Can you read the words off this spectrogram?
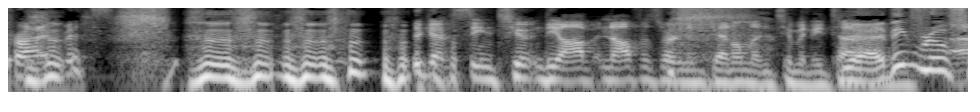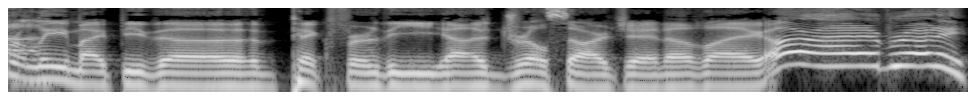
privates. I think I've seen too, the, an officer and a gentleman too many times. yeah, I think Roofer Uh, Lee might be the pick for the uh, drill sergeant of like, all right, everybody.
